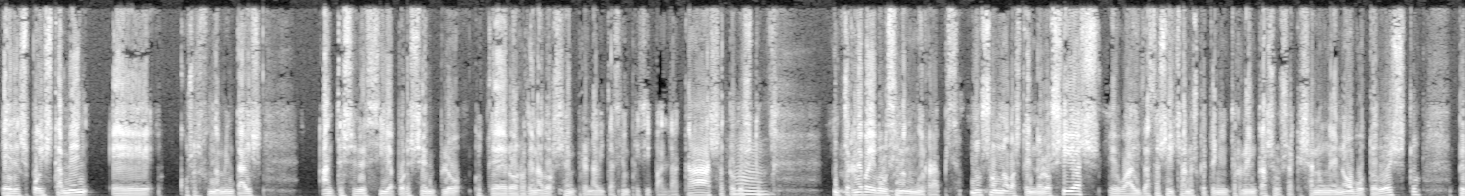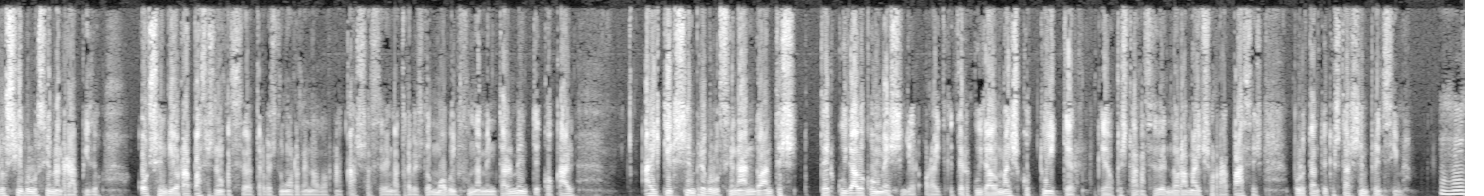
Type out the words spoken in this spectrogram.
E despois tamén eh, cosas fundamentais antes se decía, por exemplo, que ter o ordenador sempre na habitación principal da casa, todo isto. Mm. Internet vai evolucionando moi rápido. Non son novas tecnoloxías, eu hai 16 anos que teño internet en casa, o sea que xa non é novo todo isto, pero si sí evolucionan rápido. Hoxe en día os rapaces non acceden a través dun ordenador na casa, acceden a través do móvil fundamentalmente, co cal hai que ir sempre evolucionando. Antes, ter cuidado con Messenger, ora hai que ter cuidado máis co Twitter, que é o que están accedendo ahora máis os rapaces. Por lo tanto, hai que estar sempre encima. Uh -huh.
